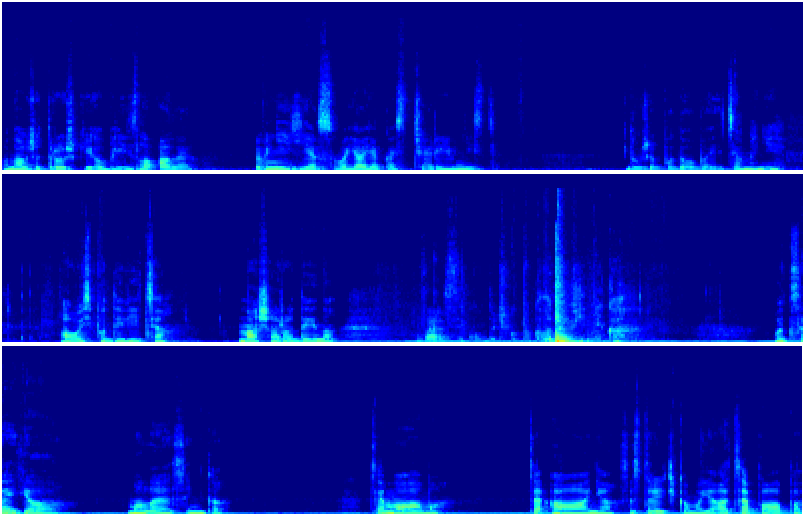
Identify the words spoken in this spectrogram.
Вона вже трошки облізла, але в ній є своя якась чарівність. Дуже подобається мені. А ось подивіться, наша родина. Зараз секундочку покладу віника. Оце я, малесенька. Це мама. Це Аня, сестричка моя, а це папа.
